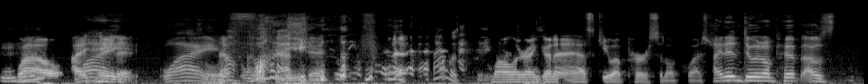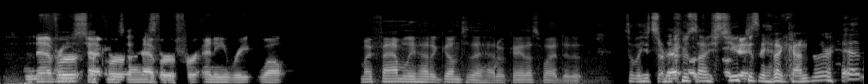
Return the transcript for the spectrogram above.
Wow, I hate it. Why? No, that Why? That was pretty good. Mauler, I'm going to ask you a personal question. I didn't do it on Pip. I was. Never, ever, ever for any re. Well, My family had a gun to their head. Okay, that's why I did it. So they okay, circumcised you okay. because they had a gun to their head.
